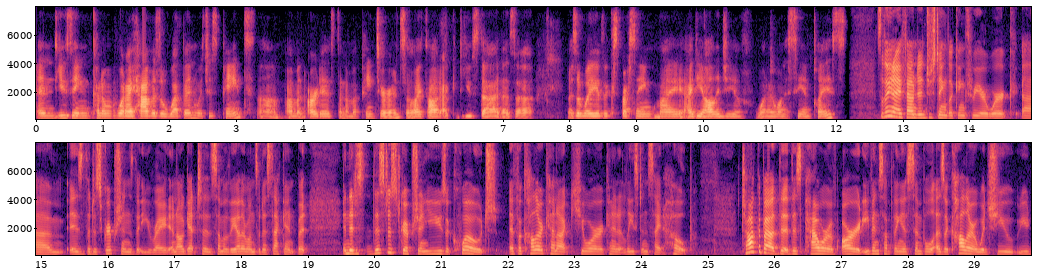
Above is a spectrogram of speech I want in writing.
And using kind of what I have as a weapon, which is paint. Um, I'm an artist and I'm a painter, and so I thought I could use that as a as a way of expressing my ideology of what I want to see in place. Something I found interesting looking through your work um, is the descriptions that you write, and I'll get to some of the other ones in a second. But in this, this description, you use a quote If a color cannot cure, can it at least incite hope? Talk about the, this power of art, even something as simple as a color, which you, you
